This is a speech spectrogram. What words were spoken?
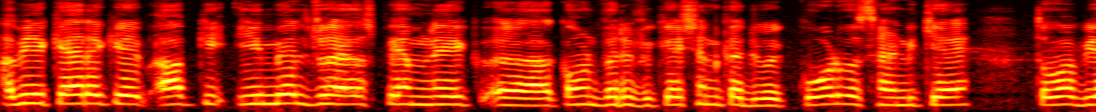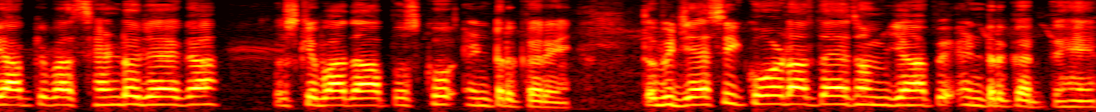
अभी ये कह रहे कि आपकी ईमेल जो है, उस पर हमने एक अकाउंट वेरिफिकेशन का जो एक कोड वो सेंड किया है तो वह भी आपके पास सेंड हो जाएगा। उसके बाद आप उसको इंटर करें। तो अभी जैसे ही कोड आता है तो हम यहाँ पर इंटर करते हैं।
